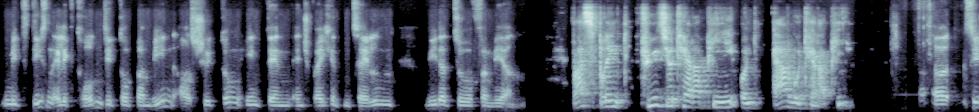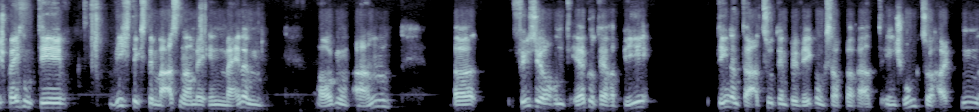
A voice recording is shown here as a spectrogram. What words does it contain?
mit diesen Elektroden die Dopaminausschüttung in den entsprechenden Zellen wieder zu vermehren. Was bringt Physiotherapie und Ergotherapie? Äh, Sie sprechen die wichtigste Maßnahme in meinen Augen an. Äh, Physio- und Ergotherapie dienen dazu, den Bewegungsapparat in Schwung zu halten,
